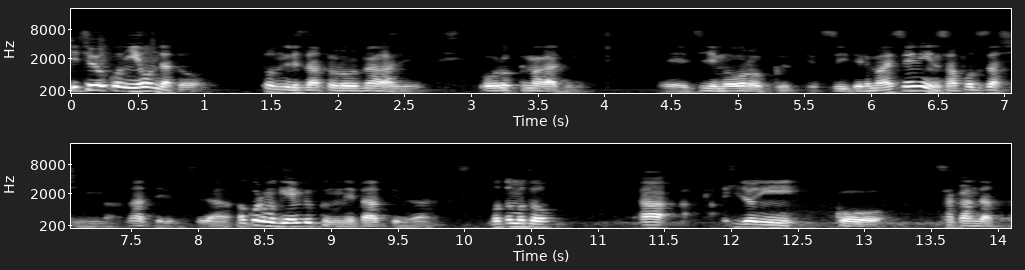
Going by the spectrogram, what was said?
ー、一応こう日本だと、トンネルズ・アトロールマガジン、ウォーロックマガジン、えー、チームウォーロックって続いてる、まあ、SNE のサポート雑誌に今なってるんですが、まあ、これもゲームブックのネタっていうのは、もともと、あ、非常に、こう、盛んだった。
